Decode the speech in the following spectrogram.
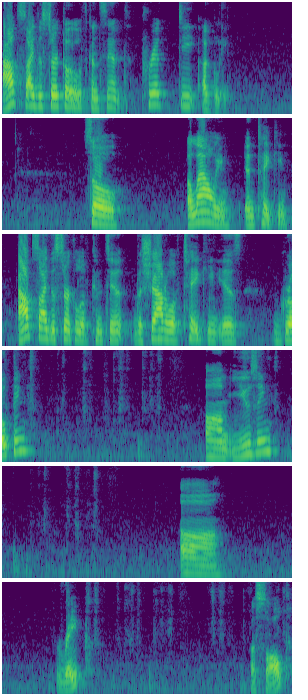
Outside the circle of consent, pretty ugly. So allowing and taking. Outside the circle of consent, the shadow of taking is groping, um, using, uh, rape, assault,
